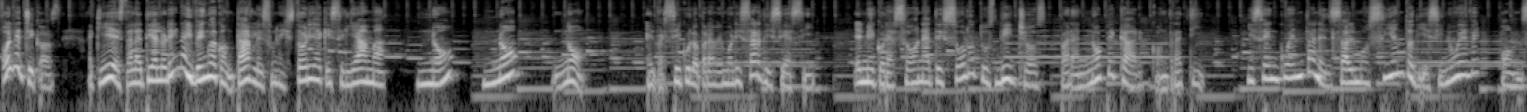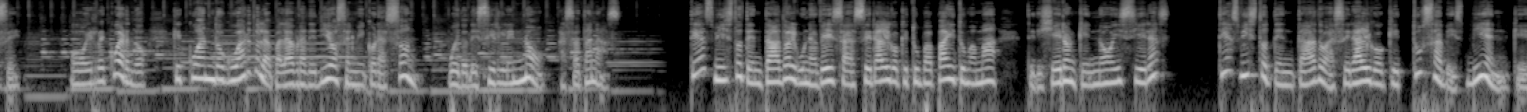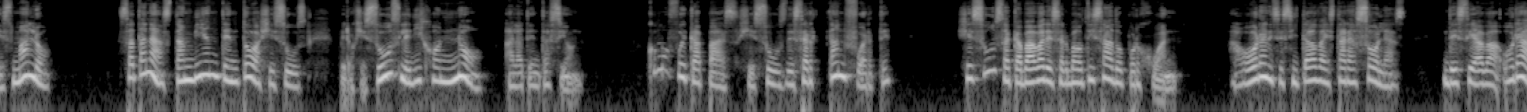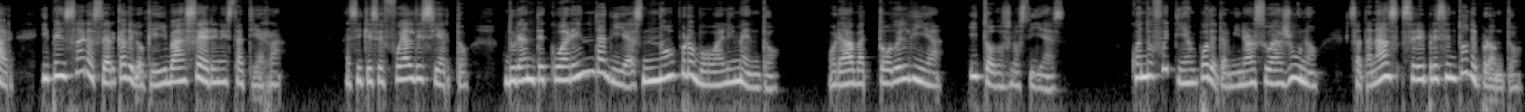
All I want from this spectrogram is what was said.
Hola chicos, aquí está la tía Lorena y vengo a contarles una historia que se llama No, no, no. El versículo para memorizar dice así, En mi corazón atesoro tus dichos para no pecar contra ti. Y se encuentra en el Salmo 119, 11. Hoy recuerdo que cuando guardo la palabra de Dios en mi corazón, puedo decirle no a Satanás. ¿Te has visto tentado alguna vez a hacer algo que tu papá y tu mamá te dijeron que no hicieras? ¿Te has visto tentado a hacer algo que tú sabes bien que es malo? Satanás también tentó a Jesús, pero Jesús le dijo no a la tentación. ¿Cómo fue capaz Jesús de ser tan fuerte? Jesús acababa de ser bautizado por Juan. Ahora necesitaba estar a solas, deseaba orar y pensar acerca de lo que iba a hacer en esta tierra. Así que se fue al desierto. Durante cuarenta días no probó alimento. Oraba todo el día y todos los días. Cuando fue tiempo de terminar su ayuno, Satanás se le presentó de pronto.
